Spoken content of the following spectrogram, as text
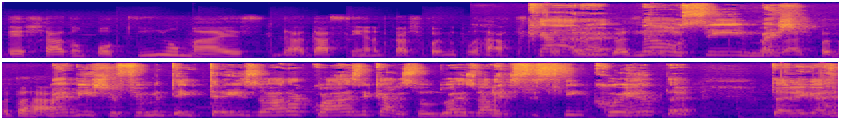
deixado um pouquinho mais da, da cena, porque eu acho que foi muito rápido. Cara, não, sim, mas mas. foi muito rápido. Mas, bicho, o filme tem 3 horas quase, cara. São 2 horas e 50. Tá ligado?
